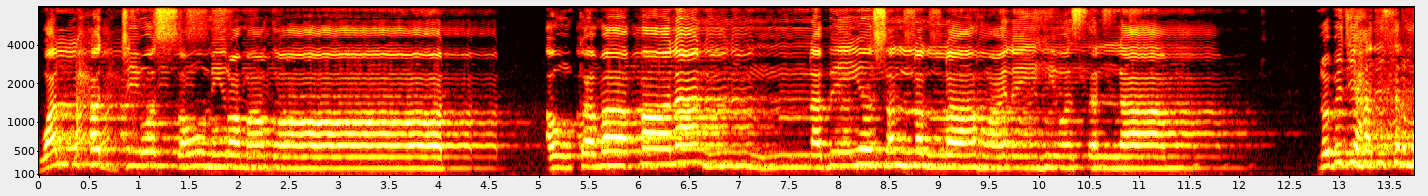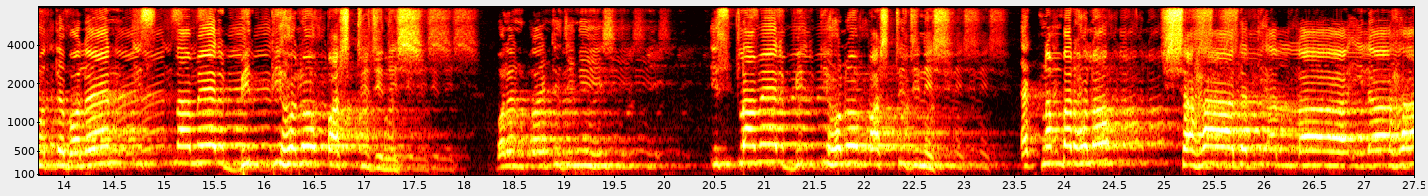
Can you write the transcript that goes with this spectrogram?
والحج والصوم رمضان أو كما قال النبي صلى الله عليه وسلم নবীজি হাদিসের মধ্যে বলেন ইসলামের ভিত্তি হলো পাঁচটি জিনিস বলেন কয়টি জিনিস ইসলামের ভিত্তি হলো পাঁচটি জিনিস এক নাম্বার হলো শাহাদাতি আল্লাহ ইলাহা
